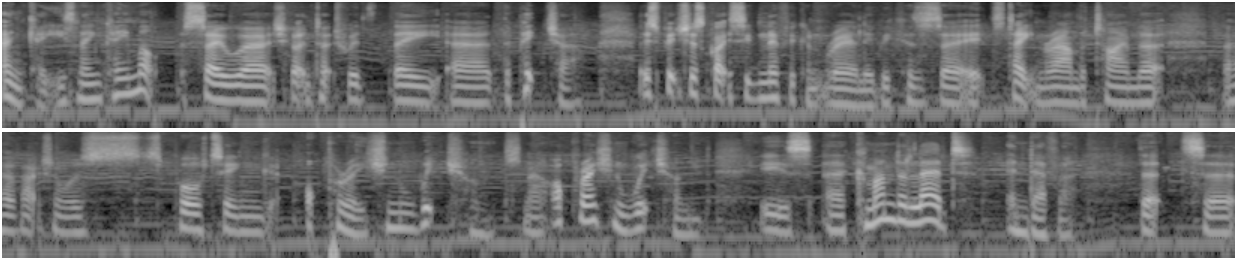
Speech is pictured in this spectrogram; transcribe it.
And Katie's name came up, so uh, she got in touch with the uh, the picture. This picture is quite significant, really, because uh, it's taken around the time that her faction was supporting Operation Witch Hunt. Now, Operation Witch Hunt is a commander-led endeavour that uh,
